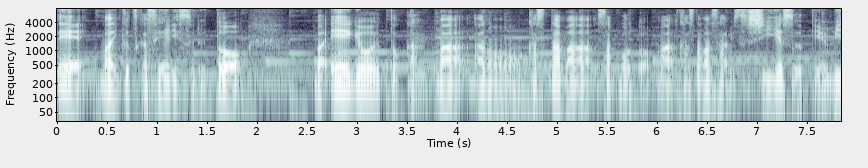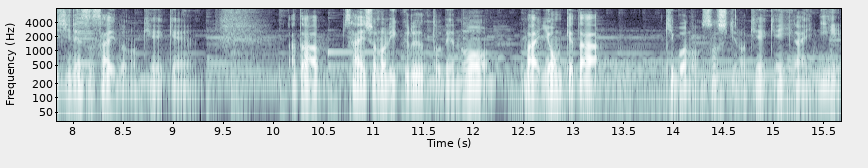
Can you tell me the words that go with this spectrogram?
で、まあ、いくつか整理すると、まあ、営業とか、まあ、あのカスタマーサポート、まあ、カスタマーサービス CS っていうビジネスサイドの経験あとは最初のリクルートでのまあ、4桁規模の組織の経験以外に、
